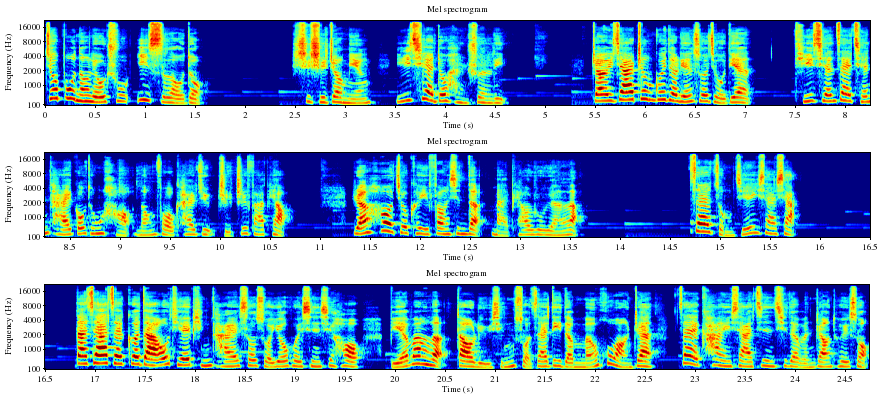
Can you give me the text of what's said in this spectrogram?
就不能留出一丝漏洞。事实证明，一切都很顺利。找一家正规的连锁酒店，提前在前台沟通好能否开具纸质发票，然后就可以放心的买票入园了。再总结一下下，大家在各大 OTA 平台搜索优惠信息后，别忘了到旅行所在地的门户网站再看一下近期的文章推送。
